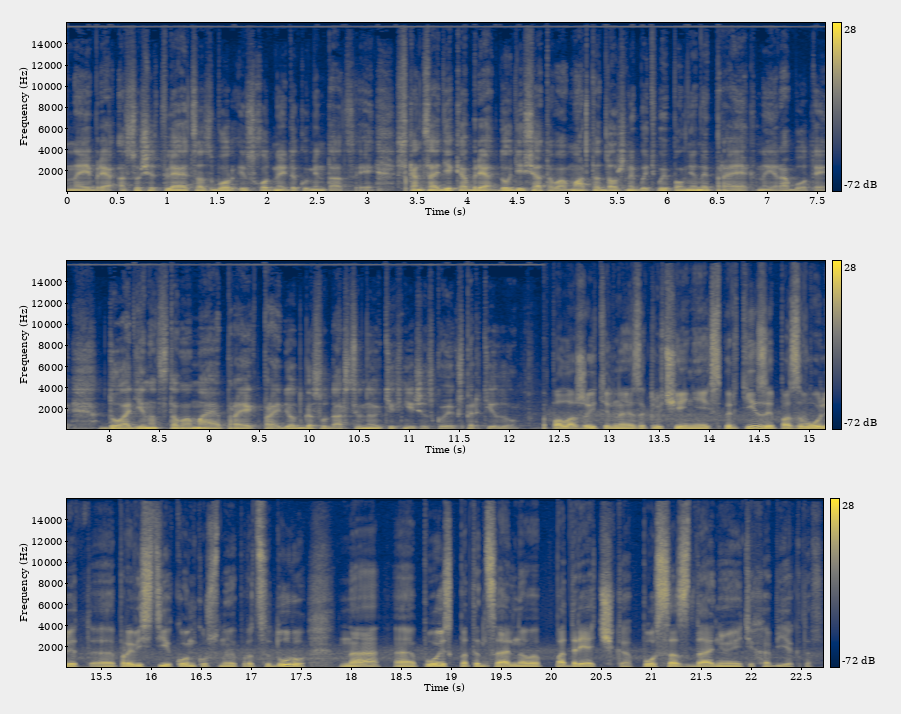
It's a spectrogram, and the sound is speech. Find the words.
ноября осуществляется сбор исходной документации. С конца декабря до 10 марта должны быть выполнены проектные работы. До 11 мая проект пройдет государственную техническую экспертизу. Положительное заключение экспертизы позволит э, провести конкурсную процедуру на э, поиск потенциального подрядчика по созданию этих объектов.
